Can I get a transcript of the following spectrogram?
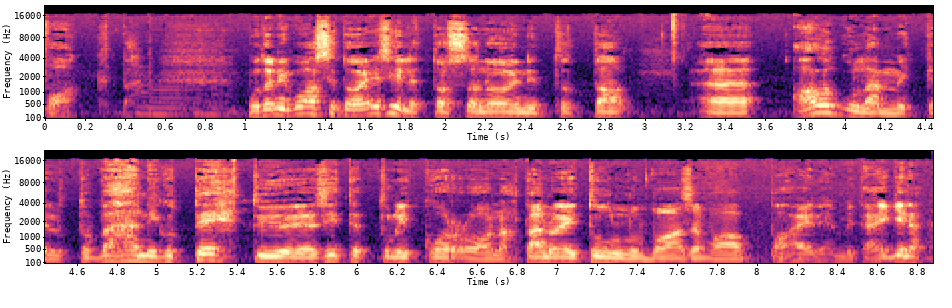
fakta. Mm. Mutta niin kuin Assi toi esille tuossa noin, niin tota, ä, alkulämmittelyt on vähän niin kuin tehty jo ja sitten tuli korona. Tai no ei tullut, vaan se vaan pahenee, mitä ikinä. Mm.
